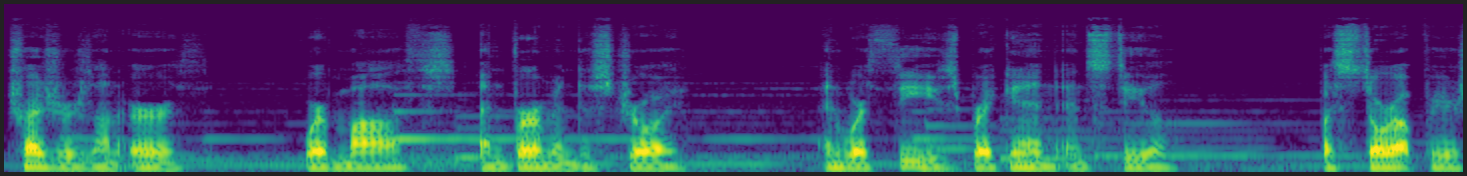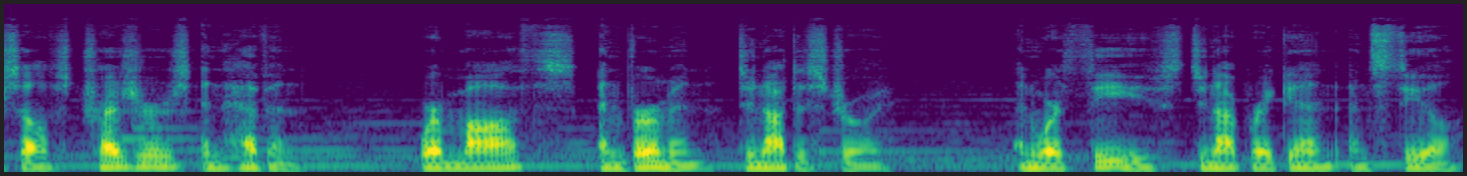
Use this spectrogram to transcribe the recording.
treasures on earth, where moths and vermin destroy, and where thieves break in and steal, but store up for yourselves treasures in heaven where moths and vermin do not destroy, and where thieves do not break in and steal.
